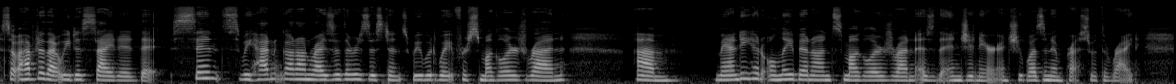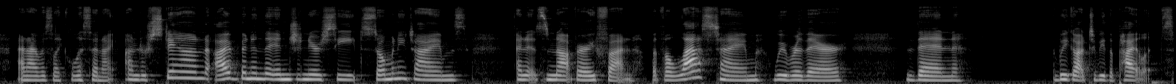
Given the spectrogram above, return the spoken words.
So after that, we decided that since we hadn't got on Rise of the Resistance, we would wait for Smuggler's Run. Um, Mandy had only been on Smuggler's Run as the engineer, and she wasn't impressed with the ride. And I was like, listen, I understand. I've been in the engineer seat so many times and it's not very fun. But the last time we were there, then we got to be the pilots.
